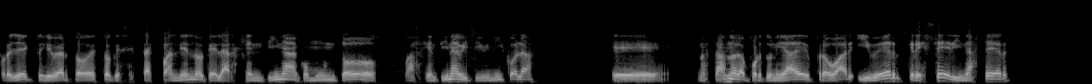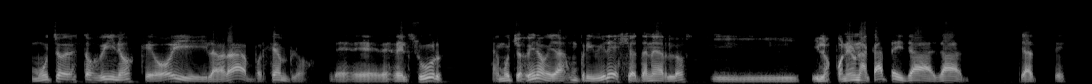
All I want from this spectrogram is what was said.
proyectos y ver todo esto que se está expandiendo, que la Argentina como un todo, Argentina vitivinícola, eh, nos está dando la oportunidad de probar y ver crecer y nacer muchos de estos vinos que hoy, la verdad, por ejemplo, desde, desde el sur, hay muchos vinos que ya es un privilegio tenerlos y, los poner en una cata y ya, ya, ya te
